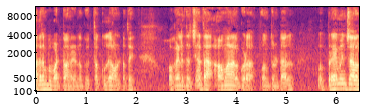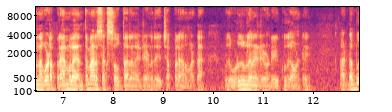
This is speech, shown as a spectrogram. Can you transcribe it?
ఆదరింపబడటం అనేది తక్కువగా ఉంటుంది. ఒకళ్ళిద్దరి చేత అవమానాలు కూడా పొందుతుంటారు. ప్రేమించాలన్నా కూడా ప్రేమలో ఎంతమేర సక్సెస్ అవుతారు అనేటువంటిది చెప్పలేము అనమాట కొద్దిగా ఒడుదుగులు అనేటువంటివి ఎక్కువగా ఉంటాయి. ఆ డబ్బు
